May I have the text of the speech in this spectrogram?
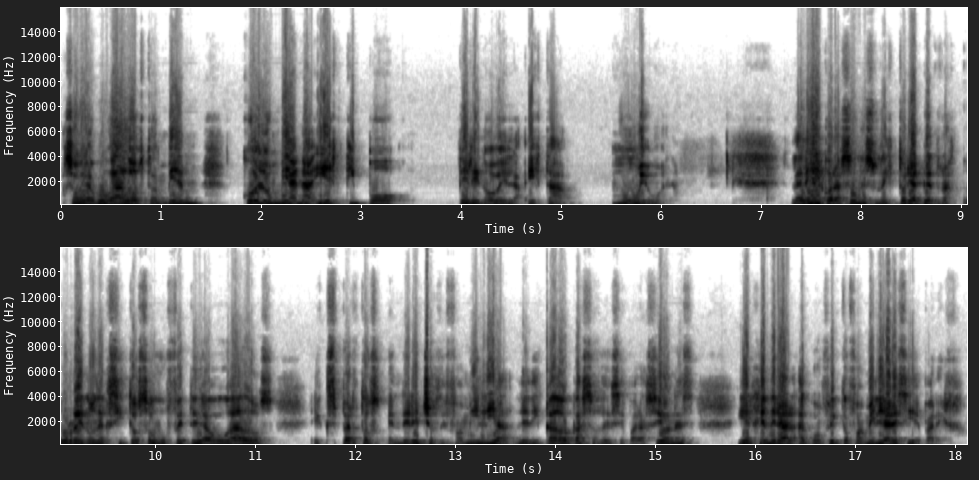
sobre abogados también, colombiana y es tipo telenovela. Y está muy buena. La Ley del Corazón es una historia que transcurre en un exitoso bufete de abogados, expertos en derechos de familia, dedicado a casos de separaciones y en general a conflictos familiares y de pareja.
